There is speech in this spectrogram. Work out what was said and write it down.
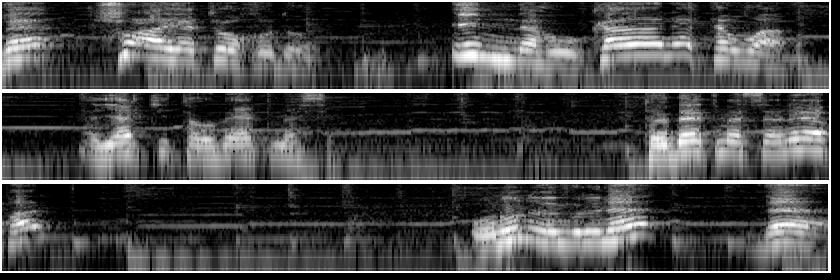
Ve şu ayeti okudu. İnnehu kâne tevvâbe. Eğer ki tövbe etmezse. Tövbe etmezse ne yapar? Onun ömrüne ve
